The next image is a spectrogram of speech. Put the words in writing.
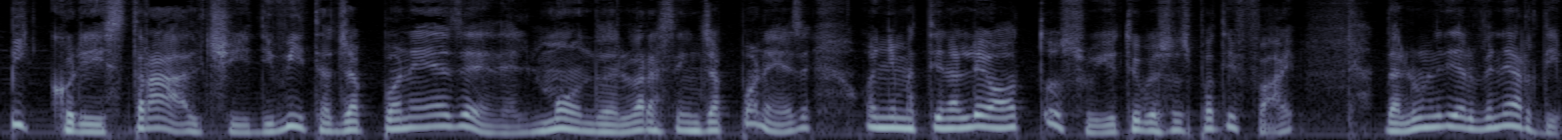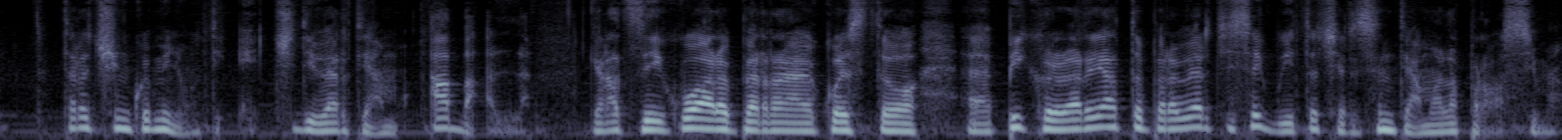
piccoli stralci di vita giapponese e del mondo del wrestling giapponese ogni mattina alle 8 su YouTube e su Spotify, dal lunedì al venerdì tra 5 minuti e ci divertiamo a balla. Grazie di cuore per questo eh, piccolo lariatto per averci seguito, ci risentiamo alla prossima.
